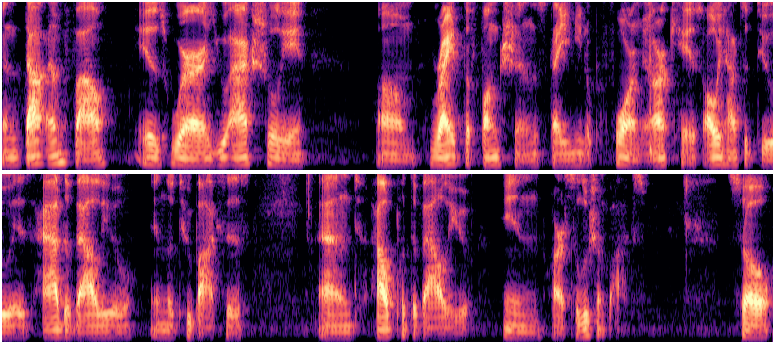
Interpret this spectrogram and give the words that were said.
and .m file is where you actually um, write the functions that you need to perform. In our case, all we have to do is add the value in the two boxes and output the value in our solution box. So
